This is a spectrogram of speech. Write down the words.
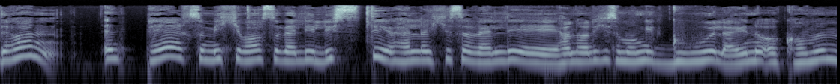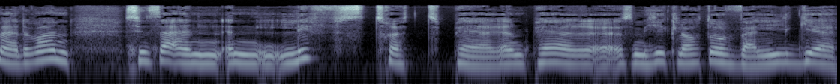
det var en en Per som ikke var så veldig lystig, og heller ikke så veldig Han hadde ikke så mange gode løgner å komme med. Det var en, syns jeg, en, en livstrøtt Per. En Per eh, som ikke klarte å velge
